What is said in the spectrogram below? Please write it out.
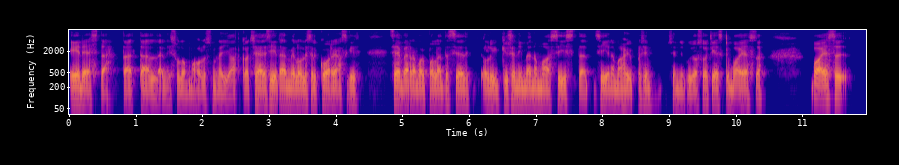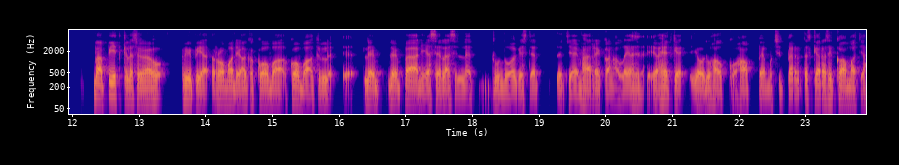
edestä tai tälle, niin sulla on mahdollisuus mennä jatkoon. Se siitä, että meillä oli siellä Koreassakin sen verran voi palata, että siellä oli kyse nimenomaan siitä, että siinä mä hyppäsin sen niin jos oli keskivaiheessa vaiheessa vähän pitkälle se hypi ja romadi aika kovaa, kovaa kyllä löi, pääni ja seläsille, että tuntui oikeasti, että että jäi vähän rekan alle ja, ja hetken joudui haukkoa happeen, mutta sitten periaatteessa keräsin kammat ja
